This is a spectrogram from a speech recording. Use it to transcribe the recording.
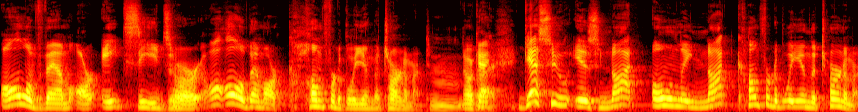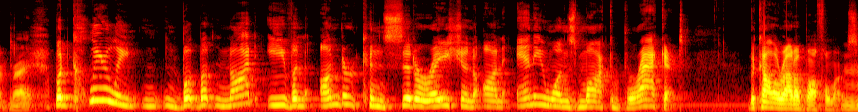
All of them are eight seeds, or all of them are comfortably in the tournament. okay. right. Guess who is not only not comfortably in the tournament, Right. but clearly, but but not even under consideration on anyone's mock bracket. The Colorado Buffaloes,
